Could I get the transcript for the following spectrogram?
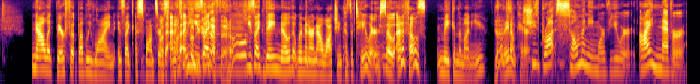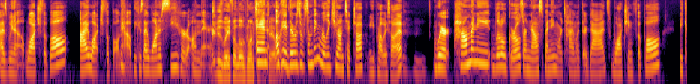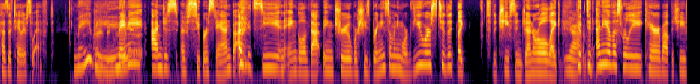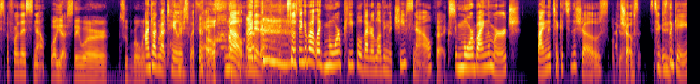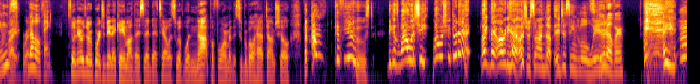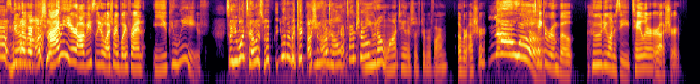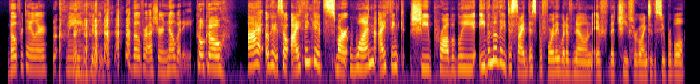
now like barefoot bubbly wine is like a sponsor of A the NFL, and he's like, NFL? he's like, they know that women are now watching because of Taylor. So NFL's making the money. So they don't care. She's brought so many more viewers. I never, as we know, watch football. I watch football now because I want to see her on there. Just wait for a little glimpse And of Taylor. okay, there was something really cute on TikTok. You probably saw it, Mhm. where how many little girls are now spending more time with their dads watching football because of Taylor Swift. Maybe. Maybe I'm just a super stan, but I could see an angle of that being true where she's bringing so many more viewers to the like to the Chiefs in general. Like, Yeah. did any of us really care about the Chiefs before this? No. Well, yes, they were Super Bowl winners. I'm talking about Taylor Swift fans. Oh. No, they didn't. So think about like more people that are loving the Chiefs now, facts. more buying the merch, buying the tickets to the shows, Okay. shows, tickets to the games, Right, right. the whole thing. So there was a report today that came out that said that Taylor Swift would not perform at the Super Bowl halftime show. But I'm confused because why would she? Why would she do that? Like they already had Usher signed up. It just seems a little weird. Scoot over. Scoot over, over. Usher. I'm here obviously to watch my boyfriend. You can leave. so you want Taylor Swift? You want him to kick Usher you out of the halftime show? You don't want Taylor Swift to perform over Usher? no. Take a room vote. Who do you want to see, Taylor or Usher? Vote for Taylor. Me. vote for Usher. Nobody. Coco. I okay, so I think it's smart. One, I think she probably, even though they decide this before they would have known if the Chiefs were going to the Super Bowl,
